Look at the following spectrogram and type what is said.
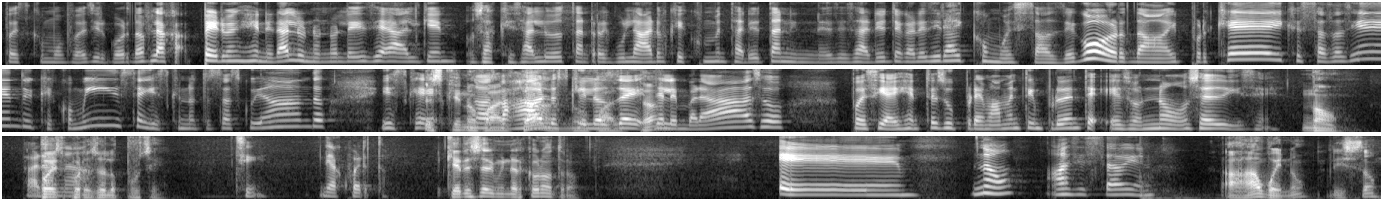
pues como puedo decir, gorda o flaca. Pero en general uno no le dice a alguien, o sea, qué saludo tan regular o qué comentario tan innecesario llegar a decir, ay, ¿cómo estás de gorda? ¿Y por qué? ¿Y qué estás haciendo? ¿Y qué comiste? ¿Y es que no te estás cuidando? ¿Y es que, Es que no has falta, bajado los no kilos de- del embarazo? Pues si hay gente supremamente imprudente, eso no se dice. No. Para pues por eso lo puse. Sí, de acuerdo. ¿Quieres terminar con otro? Eh, no, así está bien. Ah, bueno, listo.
